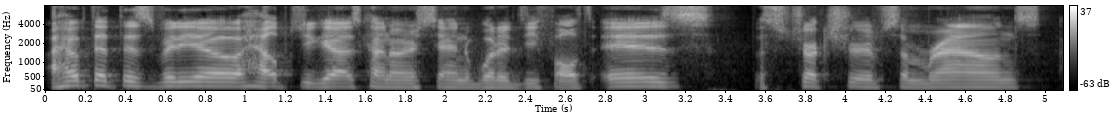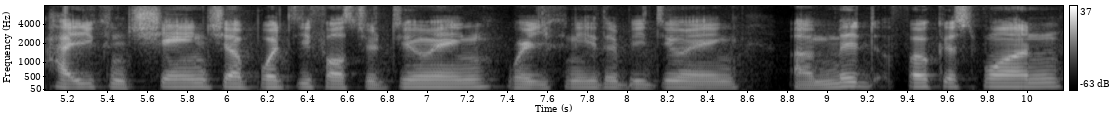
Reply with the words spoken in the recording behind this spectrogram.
I hope that this video helped you guys kind of understand what a default is, the structure of some rounds, how you can change up what defaults you're doing, where you can either be doing a mid-focused one,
